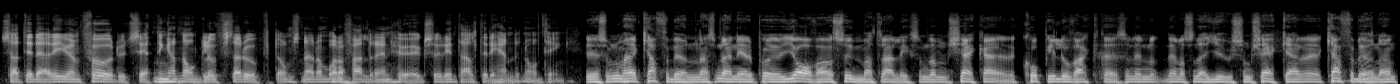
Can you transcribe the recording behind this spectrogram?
Så att det där är ju en förutsättning att någon glufsar upp dem, så när de bara faller i en hög så är det inte alltid det händer någonting. Det är som de här kaffebönorna som där nere på Java och Sumatra. Liksom, de käkar kopilovak. där, så Det är, något sånt där djur som käkar kaffebönan.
